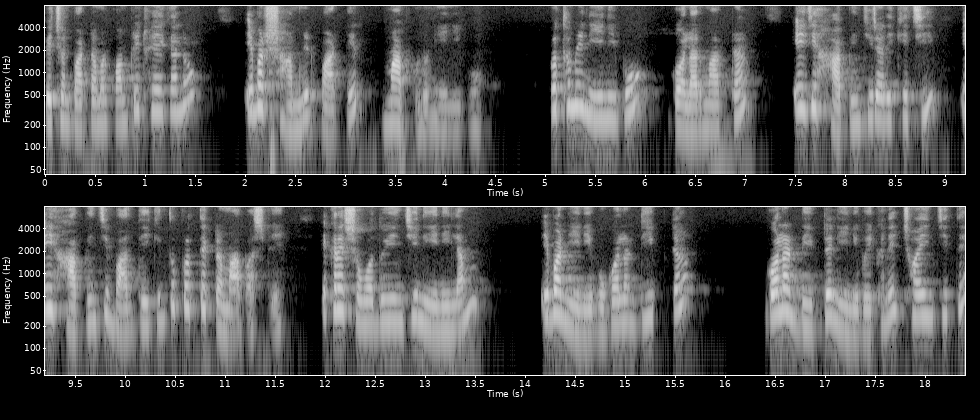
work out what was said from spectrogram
পেছন পার্টটা আমার কমপ্লিট হয়ে গেল। এবার সামনের পার্টের মাপগুলো নিয়ে নিব। প্রথমে নিয়ে নিব গলার মাপটা। এই যে হাফ ইঞ্চিটা রেখেছি, এই হাফ ইঞ্চি বাদ দিয়ে কিন্তু প্রত্যেকটা মাপ আসবে। এখানে সোয়া দুই ইঞ্চি নিয়ে নিলাম। এবার নিয়ে নেব গলার ডিপটা। গলার ডিপটা নিয়ে নেব এখানে ছয় ইঞ্চিতে।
